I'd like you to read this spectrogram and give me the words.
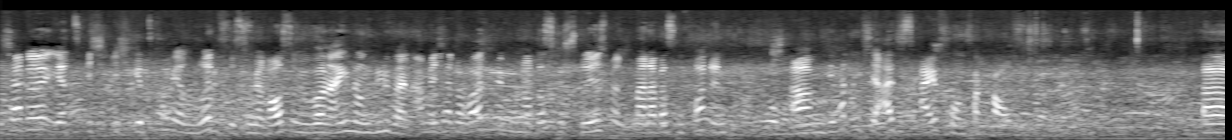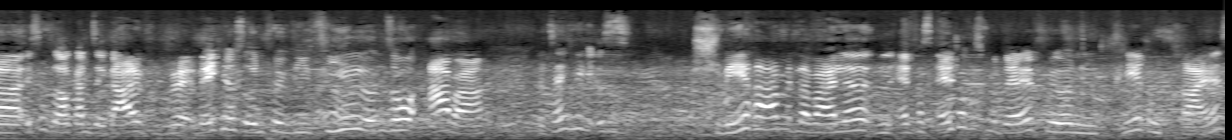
ich hatte jetzt, ich, ich jetzt komme ich aus dem Redefluss mir raus und wir wollen eigentlich noch einen Glühwein, aber ich hatte heute noch das Gespräch mit meiner besten Freundin, ähm, die hat uns ihr altes iPhone verkauft. Äh, ist jetzt auch ganz egal, wel- welches und für wie viel und so, aber tatsächlich ist es schwerer mittlerweile ein etwas älteres Modell für einen fairen Preis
